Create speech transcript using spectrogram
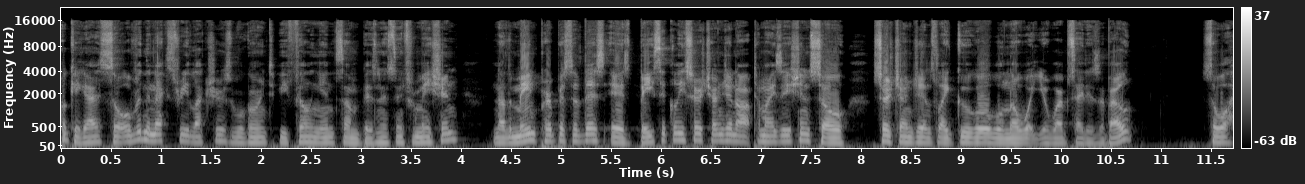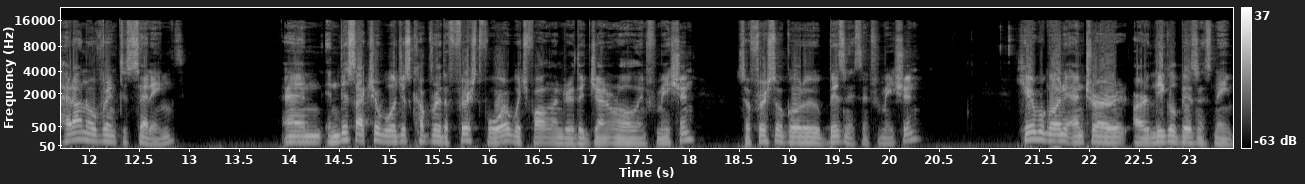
Okay guys, so over the next three lectures we're going to be filling in some business information. Now the main purpose of this is basically search engine optimization, so search engines like Google will know what your website is about. So we'll head on over into settings, and in this lecture we'll just cover the first four which fall under the general information. So first we'll go to business information. Here we're going to enter our, our legal business name.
